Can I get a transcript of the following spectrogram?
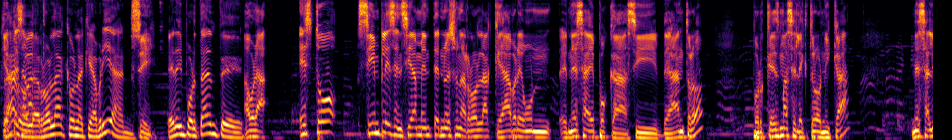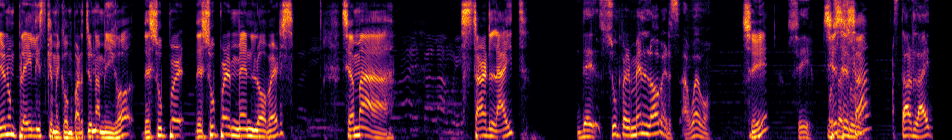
Claro, empezaba. la rola con la que abrían. Sí. Era importante. Ahora, esto simple y sencillamente no es una rola que abre un en esa época así de antro, porque es más electrónica. Me salió en un playlist que me compartió un amigo de Super de Superman Lovers. Se llama Starlight, De Superman Lovers, a huevo. ¿sí? Sí. ¿Sí O es sea, esa? Starlight,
